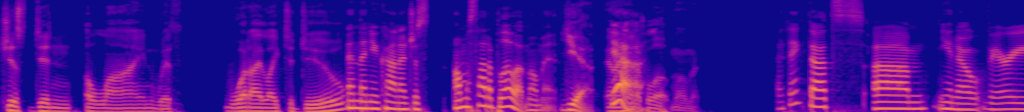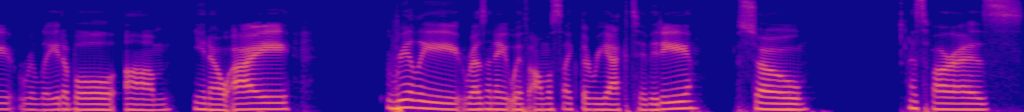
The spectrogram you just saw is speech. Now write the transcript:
just didn't align with what I like to do. And then you kind of just almost had a blow up moment. yeah, and I Yeah. had a blow up moment. I think that's um, you know, very relatable. Um, you know, I really resonate with almost like the reactivity. So as far as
